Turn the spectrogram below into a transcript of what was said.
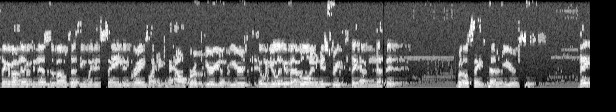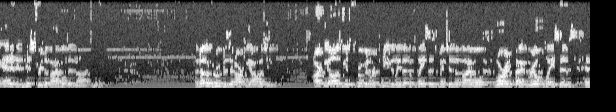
Think about Nebuchadnezzar. The Bible says he went insane and grazed like a cow for a period of years. And when you look at Babylonian history, they have nothing for those same set of years. They edited history, the Bible did not. Another proof is in archaeology. Archaeology has proven repeatedly that the places mentioned in the Bible were, in fact, real places, and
